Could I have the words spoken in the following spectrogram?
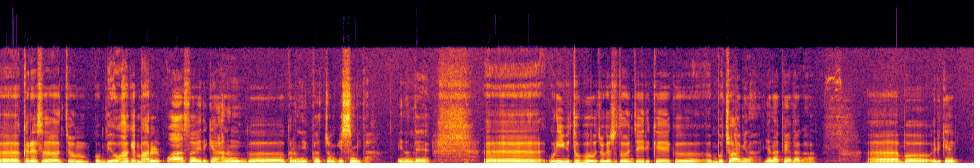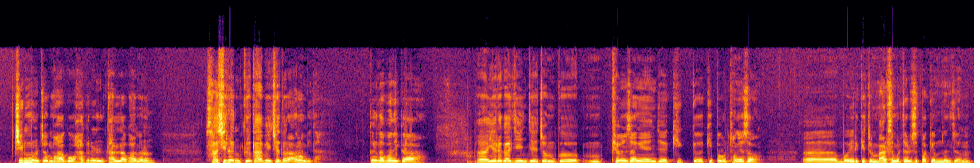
어, 그래서 좀 그 묘하게 말을 꽈서 이렇게 하는 거, 그런 것좀 있습니다. 있는데, 어, 우리 유튜브 쪽에서도 이제 이렇게 그 뭐 조합이나 연합회에다가, 어, 뭐 이렇게 질문을 좀 하고 확인을 달라고 하면은 사실은 그 답이 제대로 안 옵니다. 그러다 보니까 어, 여러 가지 이제 좀그 표현상의 이제 기, 그 기법을 통해서 어, 뭐 이렇게 좀 말씀을 드릴 수밖에 없는 점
